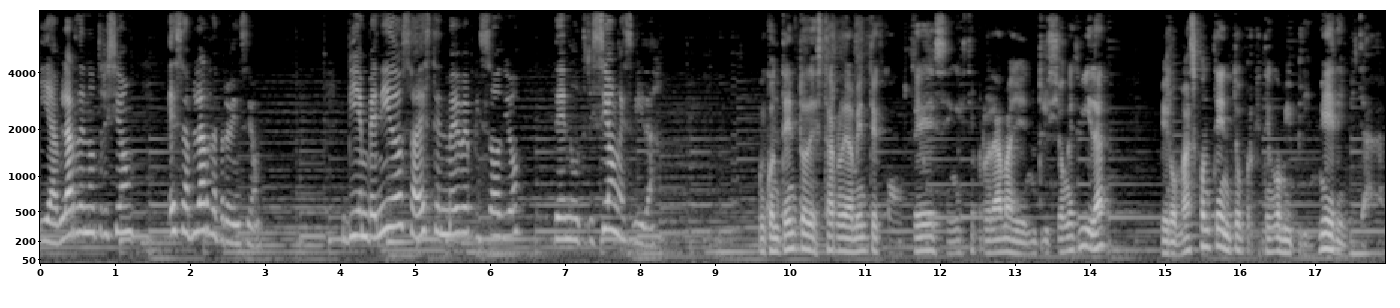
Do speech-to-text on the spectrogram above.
y hablar de nutrición es hablar de prevención. Bienvenidos a este nuevo episodio de Nutrición es Vida. Muy contento de estar nuevamente con ustedes en este programa de Nutrición es Vida pero más contento porque tengo mi primera invitada.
